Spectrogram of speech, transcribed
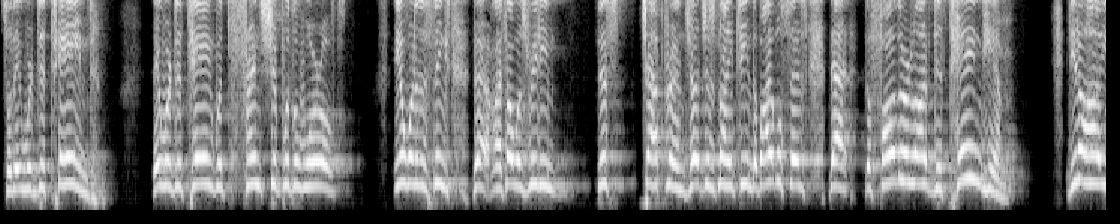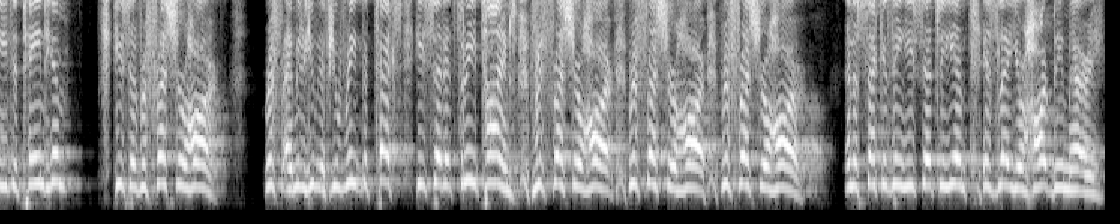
So they were detained. They were detained with friendship with the world. You know, one of the things that as I was reading this chapter in Judges 19, the Bible says that the father-in-law detained him. Do you know how he detained him? He said, refresh your heart. I mean, if you read the text, he said it three times. Refresh your heart, refresh your heart, refresh your heart. And the second thing he said to him is let your heart be merry.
